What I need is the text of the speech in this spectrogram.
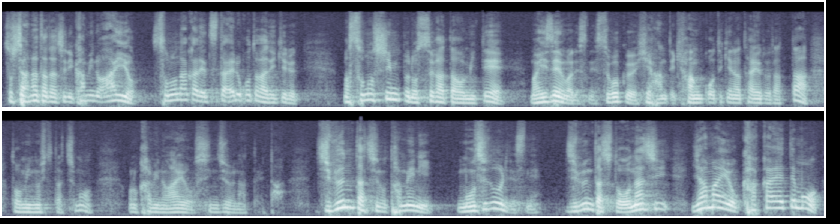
そしてあなたたちに神の愛をその中で伝えることができる。まあ、その神父の姿を見て、まあ、以前はですねすごく批判的反抗的な態度だった島民の人たちもこの神の愛を信じるようになっていた。自分たちのために文字通りですね。自分たちと同じ病を抱えても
